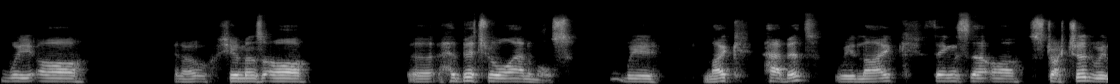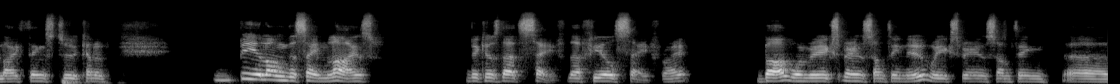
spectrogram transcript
we are, you know, humans are uh, habitual animals. We like habit, we like things that are structured, we like things to kind of be along the same lines because that's safe, that feels safe, right? But when we experience something new, we experience something, uh,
